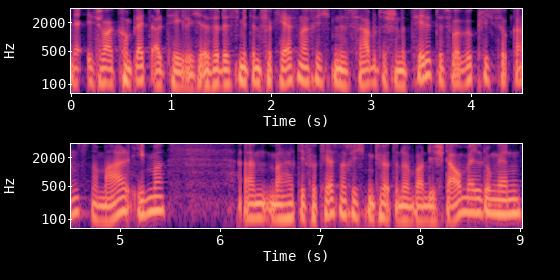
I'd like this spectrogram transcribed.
Ja, es war komplett alltäglich. Also das mit den Verkehrsnachrichten, das habe ich dir schon erzählt, das war wirklich so ganz normal immer. Ähm, man hat die Verkehrsnachrichten gehört und dann waren die Staumeldungen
